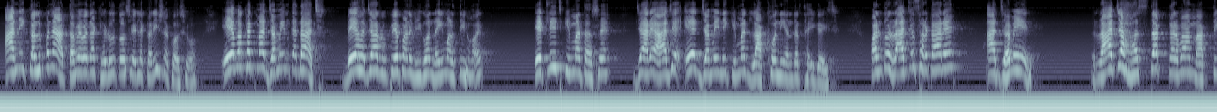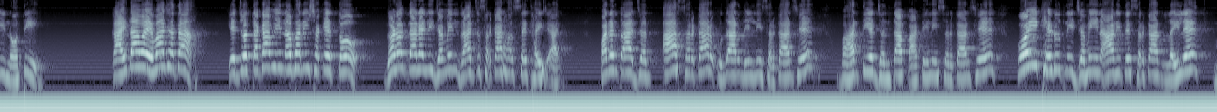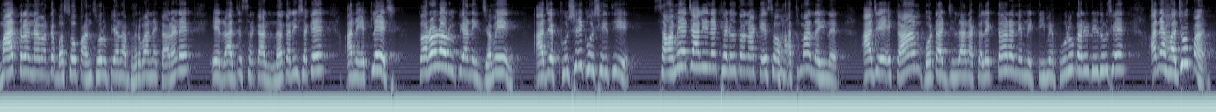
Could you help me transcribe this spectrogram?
આની કલ્પના તમે બધા ખેડૂતો છો એટલે કરી શકો છો. એ વખતમાં જમીન કદાચ બે હજાર રૂપિયા પણ વીઘો નહીં મળતી હોય. એટલી જ કિંમત હશે જ્યારે આજે એ જ જમીનની કિંમત લાખોની અંદર થઈ ગઈ છે. પરંતુ રાજ્ય સરકારે આ જમીન રાજ્ય હસ્તક કરવા માંગતી નહોતી. કાયદાઓ એવા જ હતા કે જો તગાવી ન ભરી શકે તો ગણતદારની જમીન રાજ્ય સરકાર હસ્તે થઈ જાય. પરંતુ આ આ સરકાર ઉદાર દિલની સરકાર છે, ભારતીય જનતા પાર્ટીની સરકાર છે. કોઈ ખેડૂતની જમીન આ રીતે સરકાર લઈ લે, માત્ર ને માત્ર બસો પાંચસો રૂપિયાના ભરવાને કારણે એ રાજ્ય સરકાર ન કરી શકે. અને એટલે જ કરોડો રૂપિયાની જમીન આજે ખુશી ખુશીથી સામે ચાલીને ખેડૂતોના કેસો હાથમાં લઈને આજે એ કામ બોટાદ જિલ્લાના કલેક્ટર અને એમની ટીમે પૂરું કરી દીધું છે. અને હજુ પણ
